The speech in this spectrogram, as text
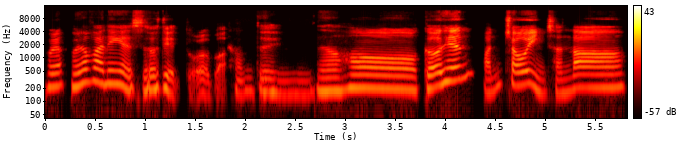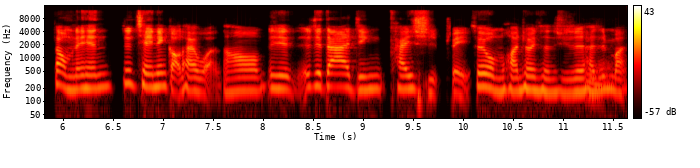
回回到饭店也十二点多了吧？差不多对然后隔天环球影城啦，但我们那天就前一天搞太晚，然后而且而且大家已经开始背，所以我们环球影城其实还是蛮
